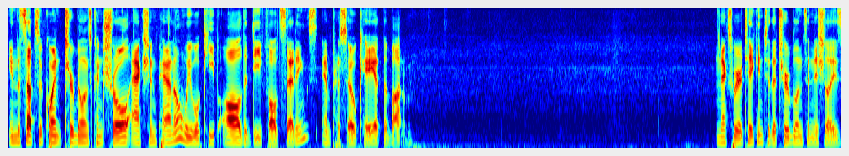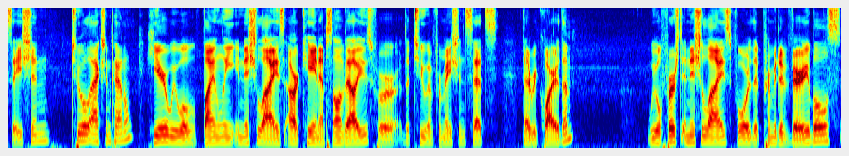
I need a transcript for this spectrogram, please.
In the subsequent turbulence control action panel, we will keep all the default settings and press OK at the bottom. Next, we are taken to the turbulence initialization tool action panel. Here we will finally initialize our K and epsilon values for the two information sets that require them. We will first initialize for the primitive variables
